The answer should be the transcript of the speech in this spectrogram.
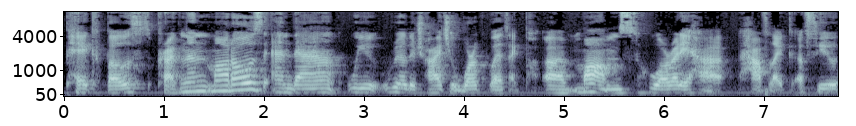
pick both pregnant models and then we really try to work with like uh, moms who already have have like a few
